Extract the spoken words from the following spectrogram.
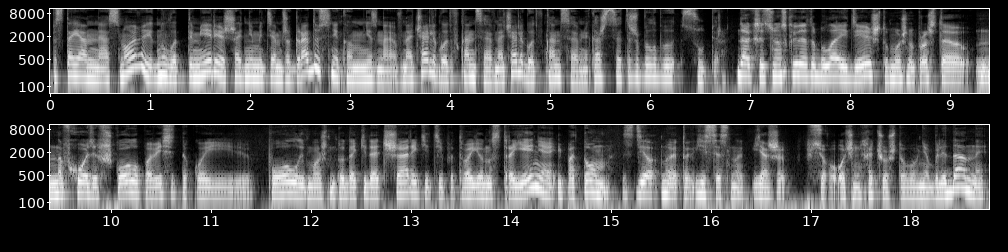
постоянной основе, ну вот ты меряешь одним и тем же градусником, не знаю, в начале года, в конце, в начале года, в конце, мне кажется, это же было бы супер. Да, кстати, у нас когда-то была идея, что можно просто на входе в школу повесить такой пол, и можно туда кидать шарики, типа твое настроение, и потом сделать, ну это, естественно, я же все очень хочу, чтобы у меня были данные,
